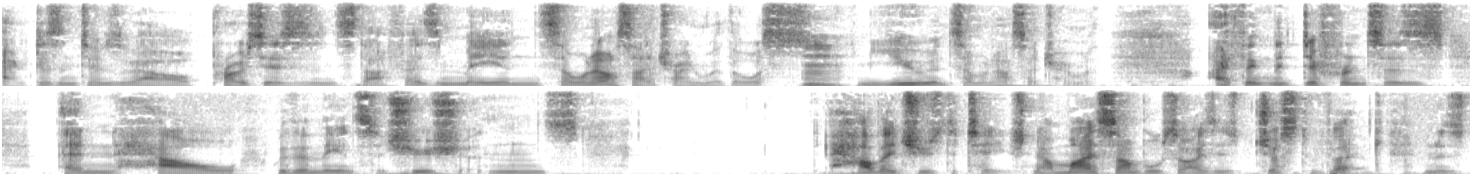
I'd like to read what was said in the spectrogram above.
actors in terms of our processes and stuff as me and someone else i train with or s- mm. you and someone else i train with. I think the difference is in how within the institutions how they choose to teach. Now, my sample size is just Vic and is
